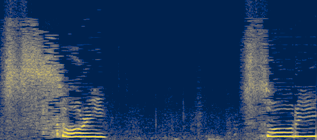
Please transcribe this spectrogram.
Sorry. Sorry.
